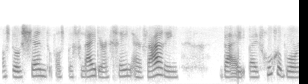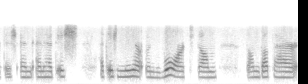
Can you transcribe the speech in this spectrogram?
als docent of als begeleider geen ervaring bij, bij vroeggeboortes en, en het, is, het is meer een woord dan, dan dat daar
